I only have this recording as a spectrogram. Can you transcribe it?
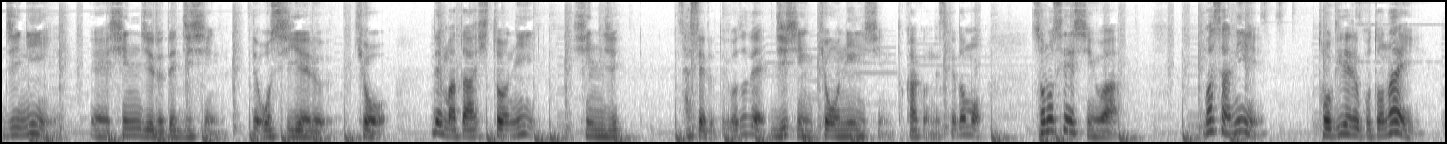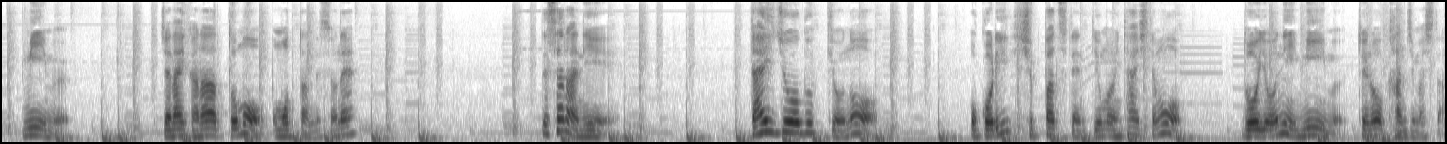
字に、えー、信じるで自身で教える教でまた人に信じさせるということで自身共認心と書くんですけどもその精神はまさに途切れることないミームじゃないかなとも思ったんですよね。でさらに大乗仏教の起こり出発点っていうものに対しても同様にミームというのを感じました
